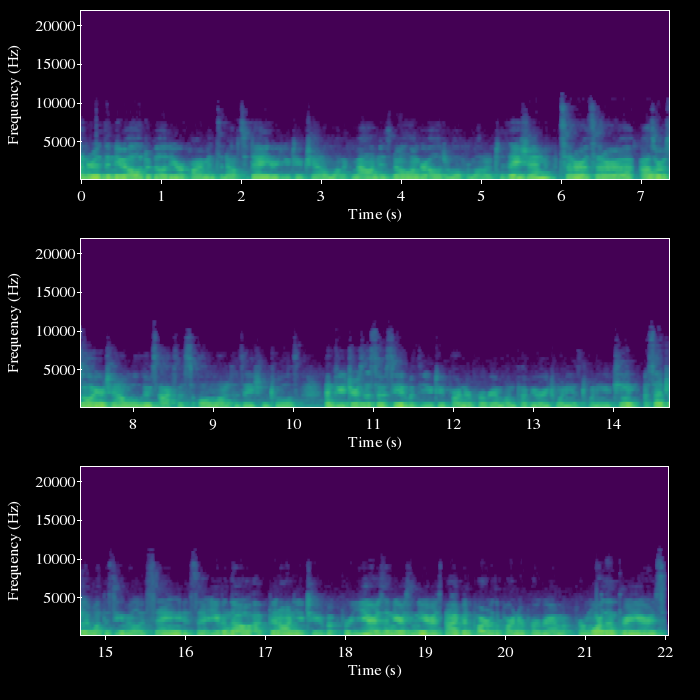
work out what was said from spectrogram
Under the new eligibility requirements announced today, your YouTube channel, Monica Mallon, is no longer eligible for monetization, etc, etc. As a result, your channel will lose access to all monetization tools and features associated with the YouTube Partner Program on February 20th, 2018. Essentially what this email is saying is that even though I've been on YouTube for years and years and years, and I've been part of the Partner Program for more than three years,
